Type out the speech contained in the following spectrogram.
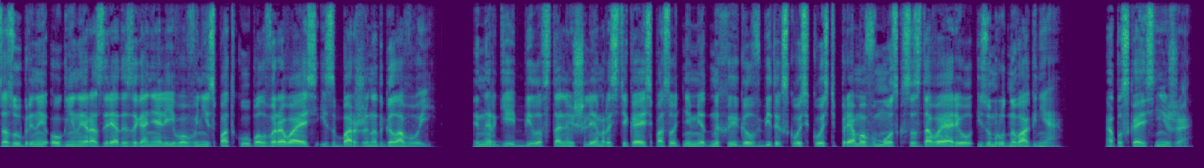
Зазубренные огненные разряды загоняли его вниз под купол, вырываясь из баржи над головой. Энергия била в стальной шлем, растекаясь по сотне медных игл, вбитых сквозь кость прямо в мозг, создавая орел изумрудного огня. Опускаясь ниже,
